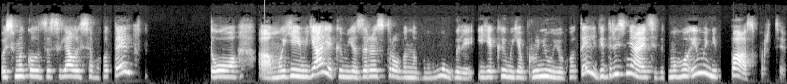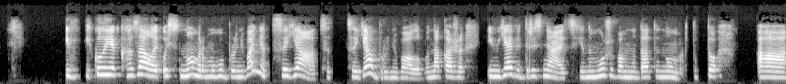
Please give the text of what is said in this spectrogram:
Ось ми, коли заселялися в готель, то а, моє ім'я, яким я зареєстрована в Гуглі і яким я бронюю готель, відрізняється від мого імені в паспорті. І, і коли я казала, ось номер мого бронювання, це я, це, це я бронювала. Вона каже, ім'я відрізняється, я не можу вам надати номер. Тобто а,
